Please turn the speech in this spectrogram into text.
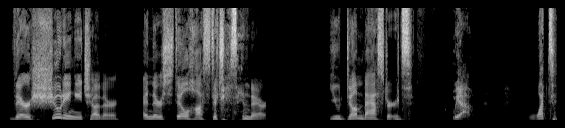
They're shooting each other and there's still hostages in there. You dumb bastards. yeah What?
